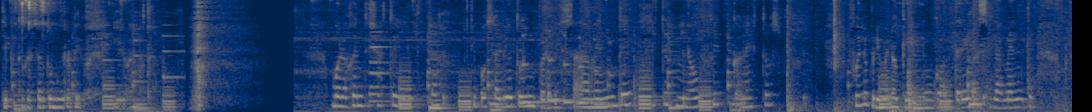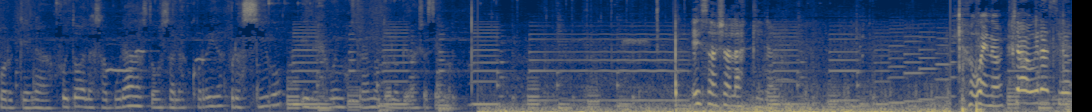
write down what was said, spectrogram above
tipo tengo que hacer todo muy rápido y lo voy a mostrar. Bueno gente, ya estoy lista, tipo salió todo improvisadamente. Este es mi outfit con estos. Fue lo primero que encontré básicamente porque nada, fue todas las apuradas, todas las corridas. Prosigo y les voy mostrando todo lo que vaya haciendo. Es allá la esquina. Bueno, chao, gracias.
